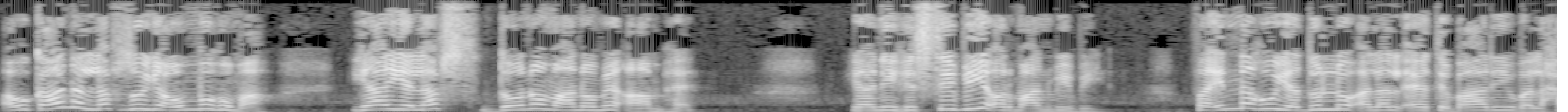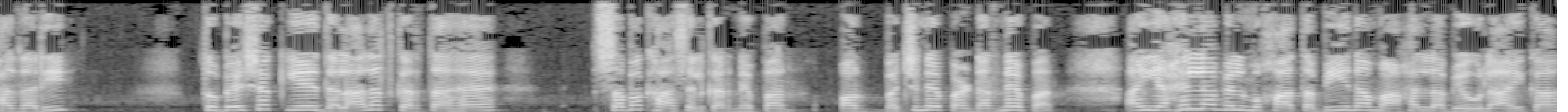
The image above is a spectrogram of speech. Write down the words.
اوکان لفظ یا ام ہوما یا یہ لفظ دونوں معنوں میں عام ہے۔ یعنی حصی بھی اور مانوی بھی۔ فن ید اعتباری ولحری تو بے شک یہ دلالت کرتا ہے سبق حاصل کرنے پر اور بچنے پر، ڈرنے پر۔ بال مخاطبین ماحلہ بلا کا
